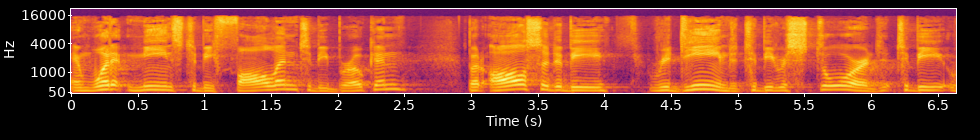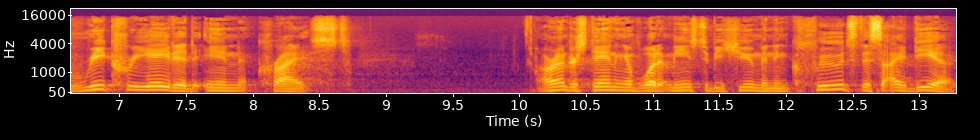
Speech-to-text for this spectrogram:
and what it means to be fallen, to be broken, but also to be redeemed, to be restored, to be recreated in Christ. Our understanding of what it means to be human includes this idea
